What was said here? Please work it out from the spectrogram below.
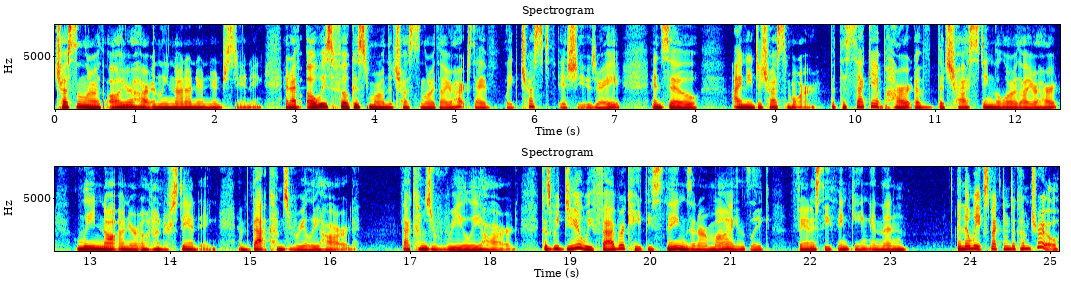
Trust in the Lord with all your heart and lean not on your understanding. And I've always focused more on the trust in the Lord with all your heart because I have like trust issues, right? And so I need to trust more. But the second part of the trusting the Lord with all your heart, lean not on your own understanding. And that comes really hard. That comes really hard because we do, we fabricate these things in our minds like fantasy thinking and then and then we expect them to come true.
